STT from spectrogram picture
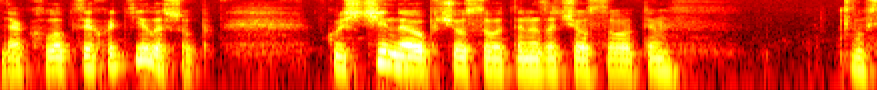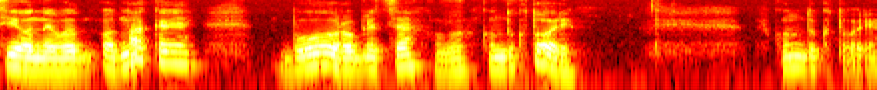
як хлопці хотіли, щоб кущі не обчосувати, не зачосувати. Всі вони однакові, бо робляться в кондукторі. В кондукторі.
